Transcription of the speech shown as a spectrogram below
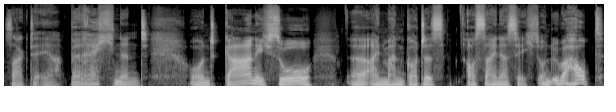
sagte er, berechnend und gar nicht so äh, ein Mann Gottes, aus seiner Sicht. Und überhaupt,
